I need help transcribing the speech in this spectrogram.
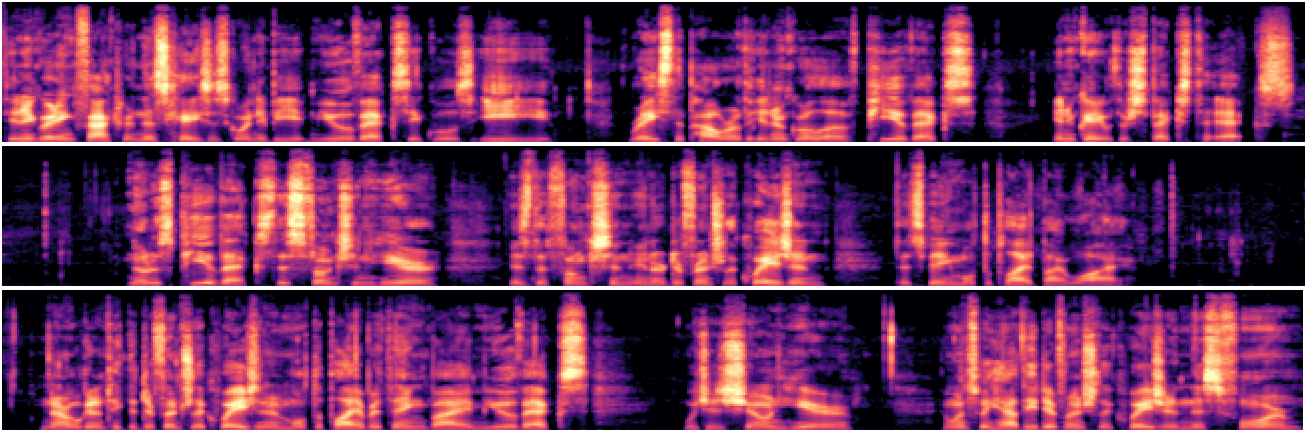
The integrating factor in this case is going to be mu of x equals e raised to the power of the integral of p of x integrated with respect to x. Notice p of x, this function here, is the function in our differential equation that's being multiplied by y. Now we're going to take the differential equation and multiply everything by mu of x, which is shown here. And once we have the differential equation in this form,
